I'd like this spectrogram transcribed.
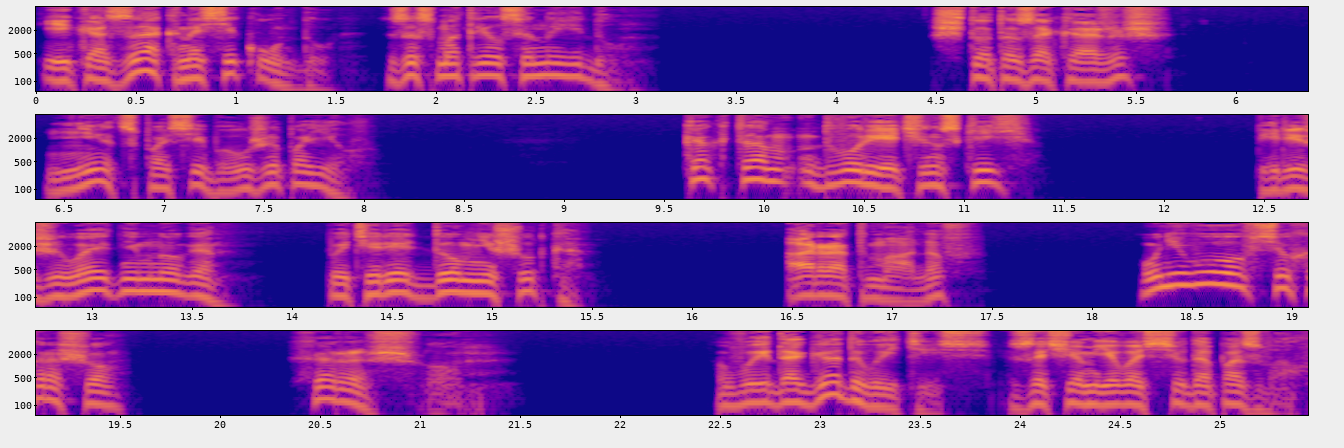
и казак на секунду засмотрелся на еду. Что-то закажешь? Нет, спасибо, уже поел. Как там Двуреченский? Переживает немного. Потерять дом не шутка. А Ратманов? У него все хорошо. Хорошо. Вы догадываетесь, зачем я вас сюда позвал?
